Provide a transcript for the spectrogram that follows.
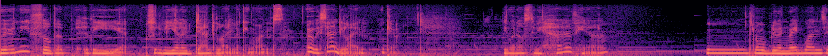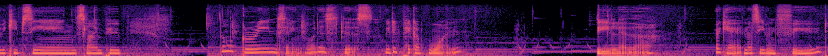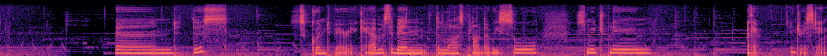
we only filled up the sort of yellow dandelion looking ones. Oh, a dandelion. Okay. See what else do we have here? Mm, the normal blue and red ones that we keep seeing, the slime poop. The little green thing. What is this? We did pick up one. Sea leather. Okay, and that's even food. And this squintberry. Okay, that must have been the last plant that we saw. Smooch bloom. Okay, interesting.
